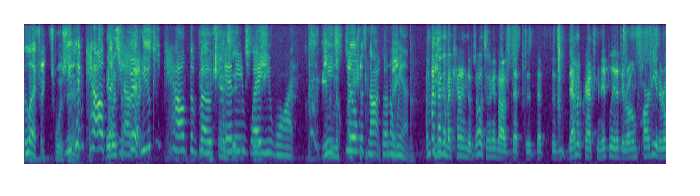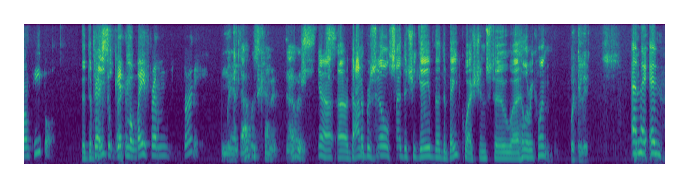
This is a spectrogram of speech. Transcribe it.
Look, Fix was you in. can count the was no, you can count the votes any way you want. Even he the still was not going to win. I'm not talking about counting the votes. I'm talking about that the, that the Democrats manipulated their own party or their own people The to debate. s- get them away from Bernie. Yeah, that was kind of that was. Yeah, uh, Donna Brazile said that she gave the debate questions to uh, Hillary Clinton. WikiLeaks. And they and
